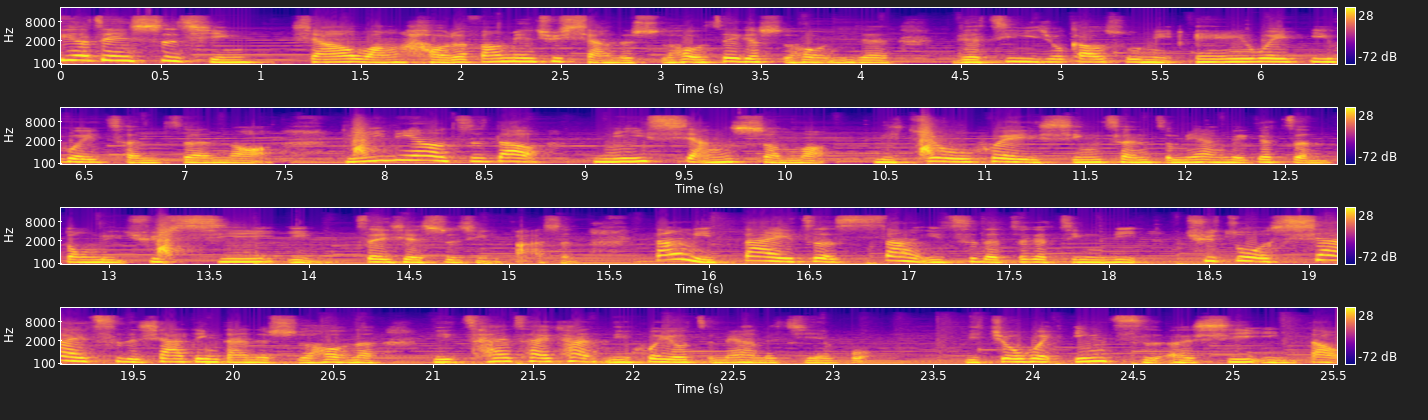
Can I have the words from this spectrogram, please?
第二件事情，想要往好的方面去想的时候，这个时候你的你的记忆就告诉你，哎，未必会成真哦。你一定要知道，你想什么，你就会形成怎么样的一个整动力去吸引这些事情发生。当你带着上一次的这个经历去做下一次的下订单的时候呢，你猜猜看你会有怎么样的结果？你就会因此而吸引到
